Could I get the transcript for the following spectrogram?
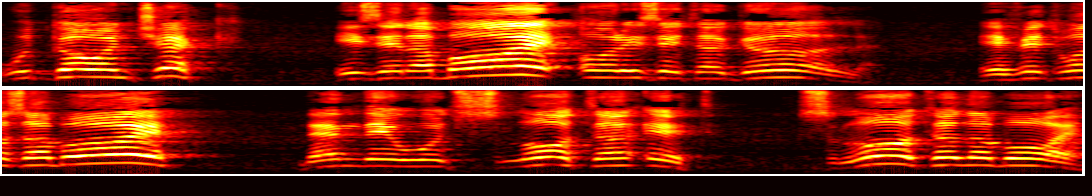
would go and check. Is it a boy or is it a girl? If it was a boy, then they would slaughter it Slaughter the boy.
